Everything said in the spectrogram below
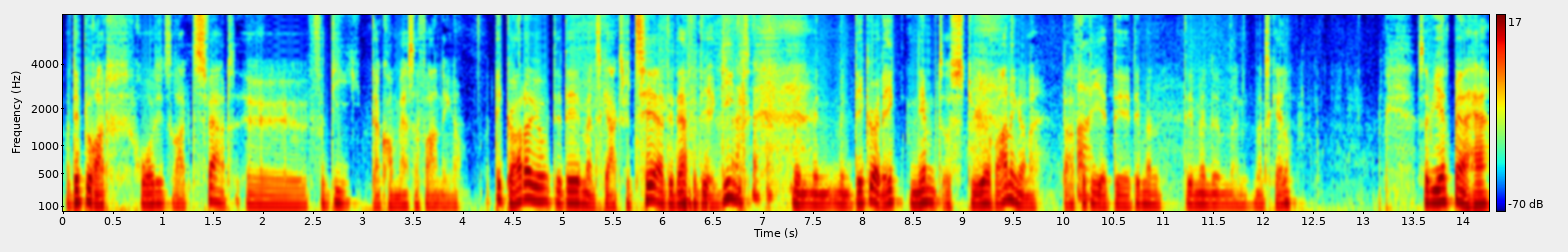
Og det blev ret hurtigt ret svært, øh, fordi der kom masser af forandringer. Det gør der jo, det er det, man skal acceptere, det er derfor, det er agilt, men, men, men det gør det ikke nemt at styre forandringerne, bare fordi at det er det, man, det, man, man, man skal. Så vi endte med at have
